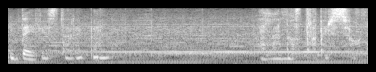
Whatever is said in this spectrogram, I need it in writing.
Deve stare bene. È la nostra persona.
